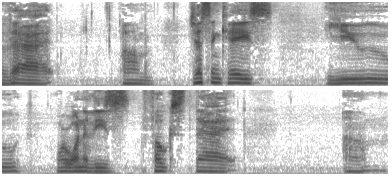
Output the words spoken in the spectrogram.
that um, just in case you were one of these folks that um,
